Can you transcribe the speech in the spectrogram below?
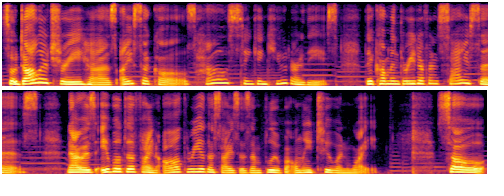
So Dollar Tree has icicles. How stinking cute are these? They come in three different sizes. Now I was able to find all three of the sizes in blue, but only two in white. So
